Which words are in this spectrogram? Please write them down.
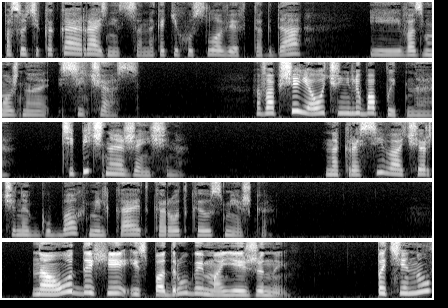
По сути, какая разница, на каких условиях тогда и, возможно, сейчас? Вообще, я очень любопытная, типичная женщина. На красиво очерченных губах мелькает короткая усмешка. «На отдыхе и с подругой моей жены». «Потянул?»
